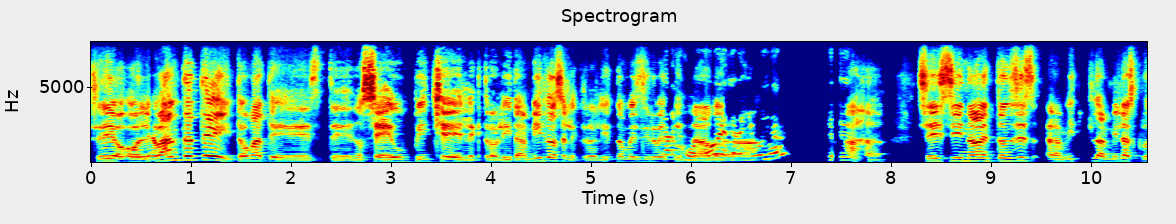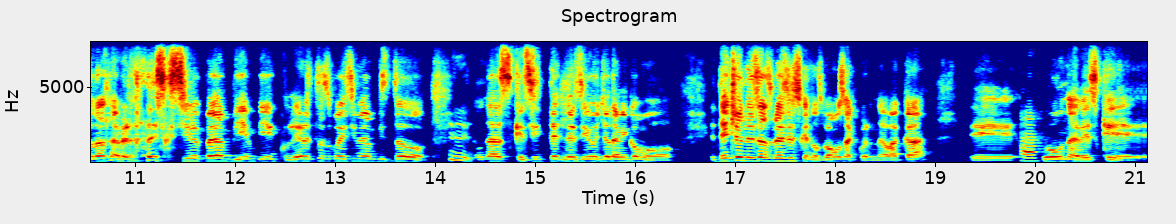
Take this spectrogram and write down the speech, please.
sí. o, o levántate y tómate, este, no sé, un pinche electrolit, a mí los electrolit no me sirven de Ajo, ¿no? En nada. ayunas. Ajá. Sí, sí, no, entonces a mí, a mí las crudas, la verdad es que sí me pegan bien, bien culero. Estos güeyes sí me han visto en unas que sí te- les digo yo también como, de hecho en esas veces que nos vamos a Cuernavaca, eh, Ah. hubo una vez que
